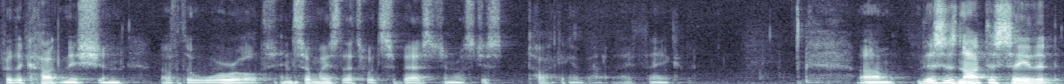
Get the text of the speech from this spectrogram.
for the cognition of the world. In some ways, that's what Sebastian was just talking about, I think. Um, this is not to say that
